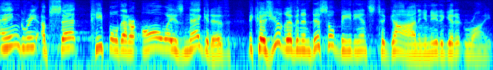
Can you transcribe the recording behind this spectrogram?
angry, upset people that are always negative because you're living in disobedience to God and you need to get it right.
